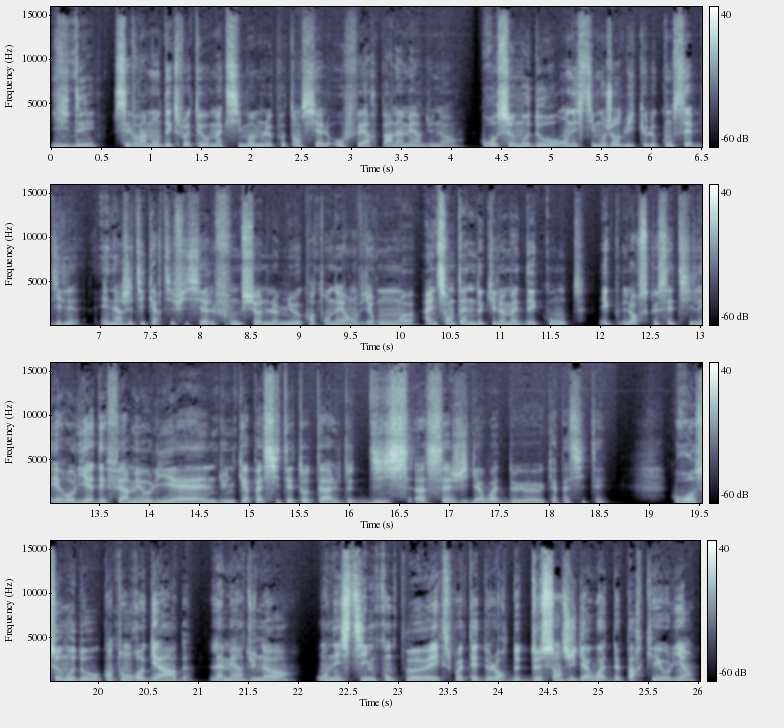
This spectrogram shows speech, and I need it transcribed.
L'idée, c'est vraiment d'exploiter au maximum le potentiel offert par la mer du Nord. Grosso modo, on estime aujourd'hui que le concept d'île énergétique artificielle fonctionne le mieux quand on est environ euh, à une centaine de kilomètres des côtes et lorsque cette île est reliée à des fermes éoliennes d'une capacité totale de 10 à 16 gigawatts de capacité. Grosso modo, quand on regarde la mer du Nord, on estime qu'on peut exploiter de l'ordre de 200 gigawatts de parcs éoliens.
